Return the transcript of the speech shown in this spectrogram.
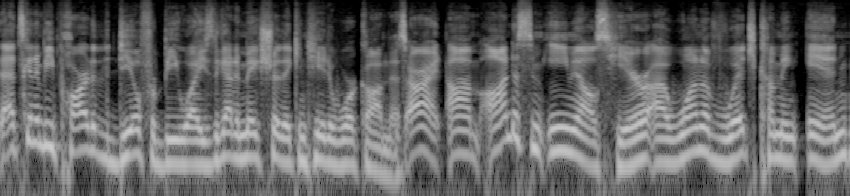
that's going to be part of the deal for BYU. They got to make sure they continue to work on this. All right, um, on to some emails here. Uh, one of which coming in.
